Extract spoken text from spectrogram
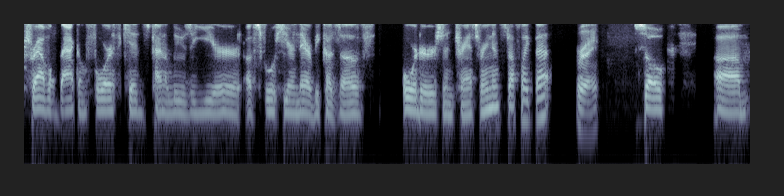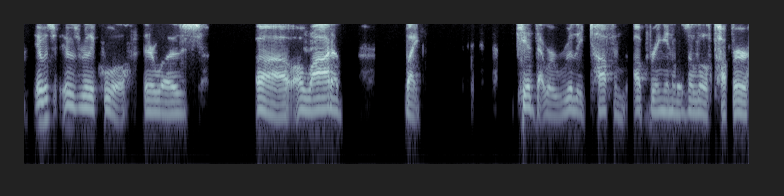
travel back and forth. Kids kind of lose a year of school here and there because of orders and transferring and stuff like that. Right. So um, it was it was really cool. There was uh, a lot of like kids that were really tough and upbringing was a little tougher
